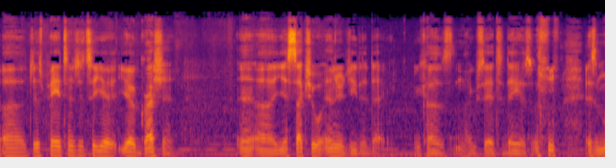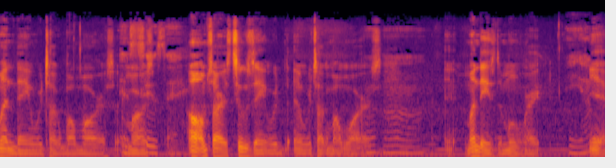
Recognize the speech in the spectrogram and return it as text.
uh, just pay attention to your your aggression and uh, your sexual energy today because, like we said, today is it's Monday and we're talking about Mars. It's Mars. Tuesday. Oh, I'm sorry, it's Tuesday and we're and we're talking about Mars. Mm-hmm. Yeah, Monday is the moon, right? Yeah.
